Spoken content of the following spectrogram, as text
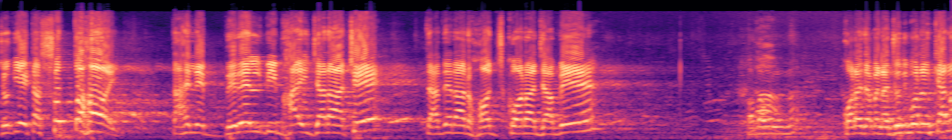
যদি এটা সত্য হয় তাহলে বেরেলবি ভাই যারা আছে তাদের আর হজ করা যাবে করা যাবে না। যদি বলেন কেন?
